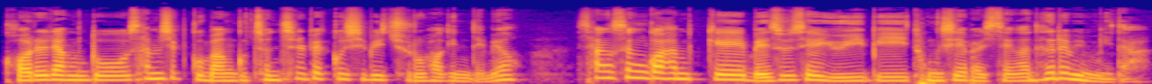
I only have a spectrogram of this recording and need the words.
거래량도 39만 9,790이 주로 확인되며 상승과 함께 매수세 유입이 동시에 발생한 흐름입니다.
